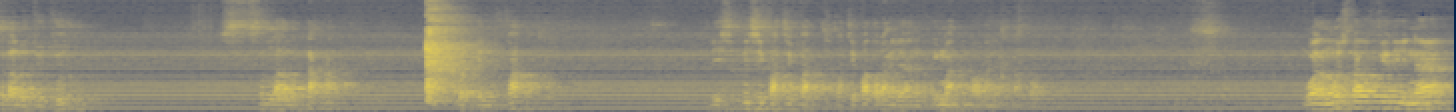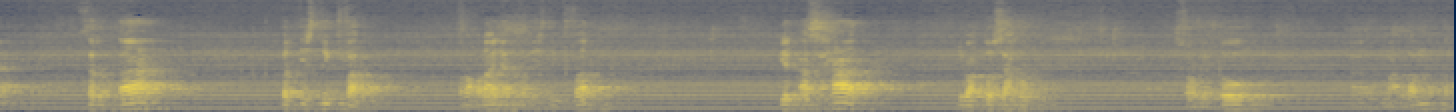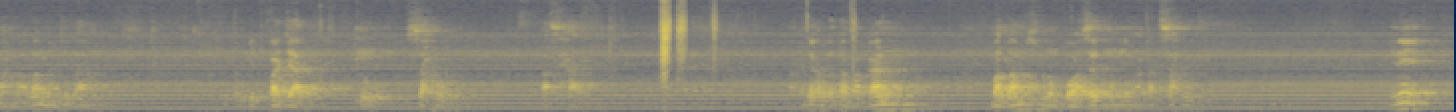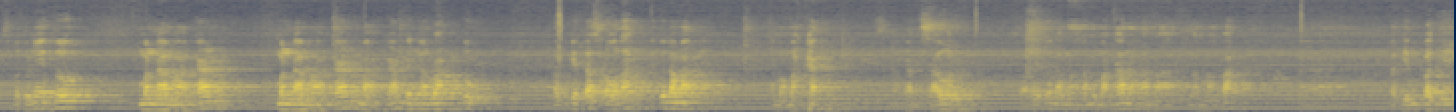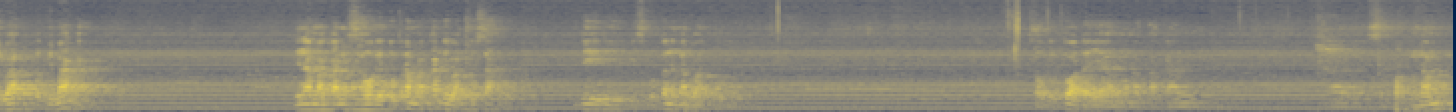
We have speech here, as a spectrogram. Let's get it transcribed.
selalu jujur. Selalu taat. Berinfak. Di sifat-sifat. Sifat-sifat orang yang iman orang yang takwa wal mustaghfirina serta beristighfar. Orang-orang yang beristighfar. Bil ashar di waktu sahur sahur itu eh, malam tengah malam menjelang terbit fajar itu sahur ashar. Makanya kalau kita makan malam sebelum puasa itu namanya makan sahur ini sebetulnya itu menamakan menamakan makan dengan waktu. Tapi kita seolah itu nama nama makan. Makan sahur soalnya itu nama nama makanan nama nama apa? Eh, bagi bagi waktu bagi makan. Dinamakan sahur itu karena makan di waktu sahur. Di, disebutkan dengan waktu. Sahur itu ada yang mengatakan eh, seperenam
